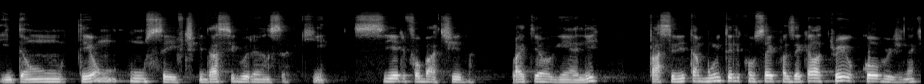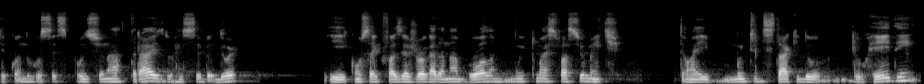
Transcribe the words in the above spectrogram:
Então, ter um, um safety que dá segurança, que se ele for batido, vai ter alguém ali, facilita muito, ele consegue fazer aquela trail coverage, né, que é quando você se posiciona atrás do recebedor e consegue fazer a jogada na bola muito mais facilmente. Então aí muito destaque do, do Hayden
